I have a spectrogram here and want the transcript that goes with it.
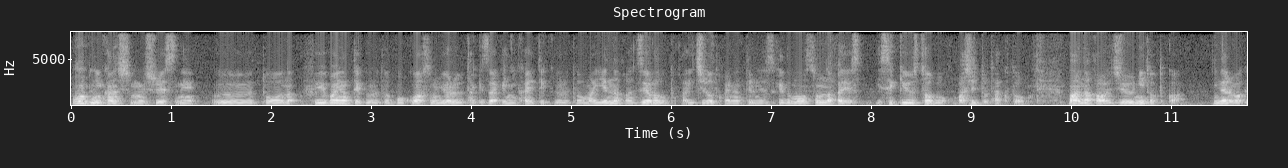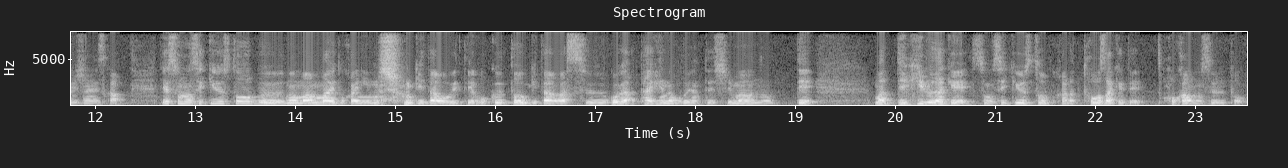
温度に関しても一緒ですね。うと冬場になってくると、僕はその夜、滝酒に帰ってくると、まあ、家の中は0度とか1度とかになっているんですけれども、その中で石油ストーブをバシッと炊くと、まあ、中は12度とかになるわけじゃないですか。で、その石油ストーブの真ん前とかにもちろんギターを置いておくと、ギターがすごい大変なことになってしまうので、まあ、できるだけその石油ストーブから遠ざけて保管をすると、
